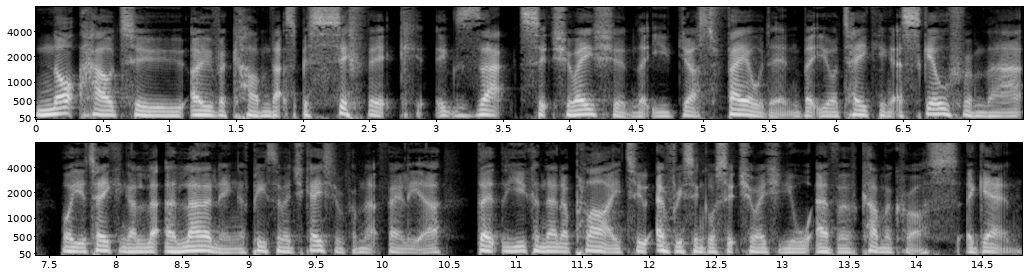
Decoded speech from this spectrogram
not how to overcome that specific exact situation that you just failed in, but you're taking a skill from that, or you're taking a, a, learning, a piece of education from that failure that you can then apply to every single situation you will ever come across again.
